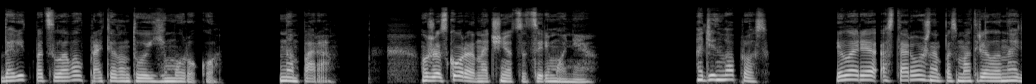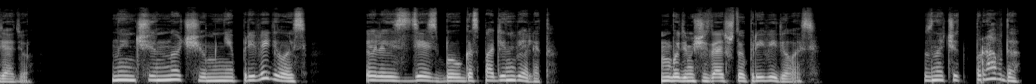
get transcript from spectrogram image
Давид поцеловал протянутую ему руку. Нам пора. Уже скоро начнется церемония. Один вопрос. Илария осторожно посмотрела на дядю. Нынче ночью мне привиделось, или здесь был господин Велет? Будем считать, что привиделось. Значит, правда?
